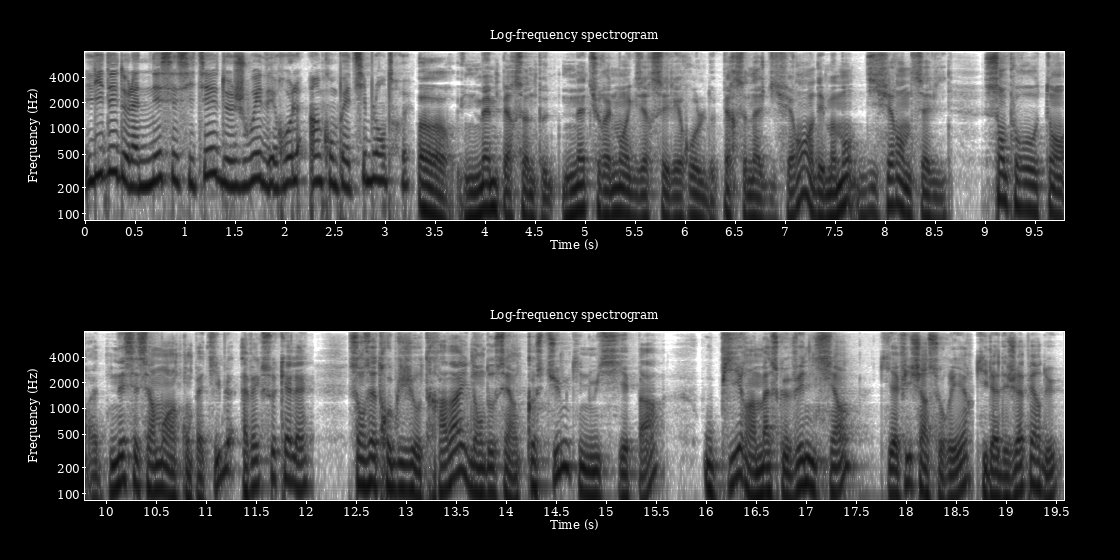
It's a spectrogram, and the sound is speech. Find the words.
l'idée de la nécessité de jouer des rôles incompatibles entre eux. Or, une même personne peut naturellement exercer les rôles de personnages différents à des moments différents de sa vie, sans pour autant être nécessairement incompatible avec ce qu'elle est, sans être obligée au travail d'endosser un costume qui ne lui sied pas, ou pire, un masque vénitien qui affiche un sourire qu'il a déjà perdu.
